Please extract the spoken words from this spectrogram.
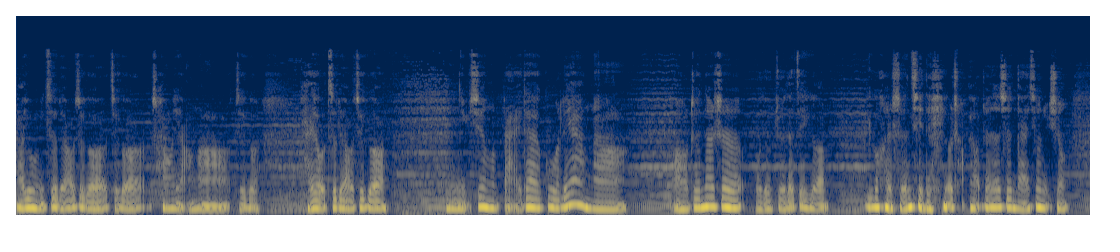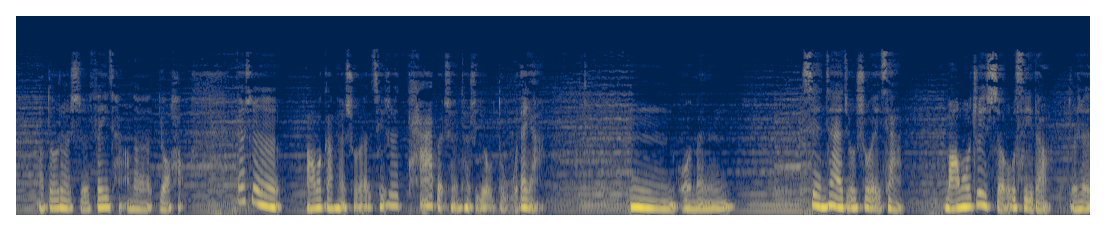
啊，用于治疗这个这个肠阳啊，这个还有治疗这个女性白带过量啊啊，真的是我就觉得这个一个很神奇的一个草药，真的是男性女性。啊，都是是非常的友好，但是毛毛刚才说了，其实它本身它是有毒的呀。嗯，我们现在就说一下毛毛最熟悉的，就是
